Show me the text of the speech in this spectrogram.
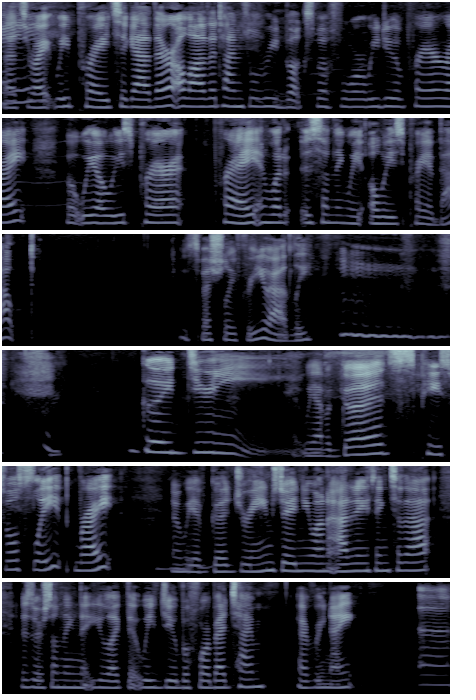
pray. That's right. We pray together. A lot of the times we'll read books before we do a prayer, right? But we always pray pray and what is something we always pray about? Especially for you, Adley. Good dreams. We have a good, peaceful sleep, right? and we have good dreams. Jaiden, you want to add anything to that? Is there something that you like that we do before bedtime every night? Uh,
